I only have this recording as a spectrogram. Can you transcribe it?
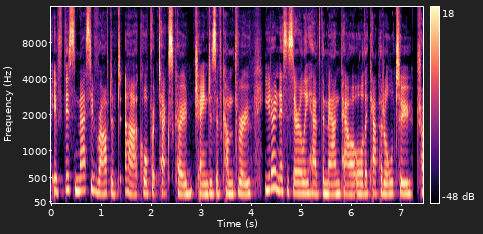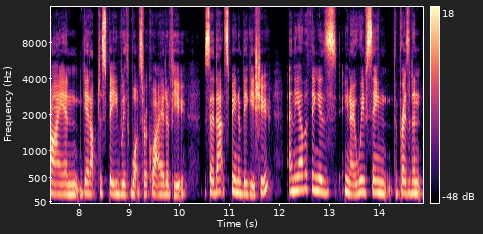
if this massive raft of uh, corporate tax code changes have come through, you don't necessarily have the manpower or the capital to try and get up to speed with what's required of you. So that's been a big issue. And the other thing is, you know, we've seen the president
